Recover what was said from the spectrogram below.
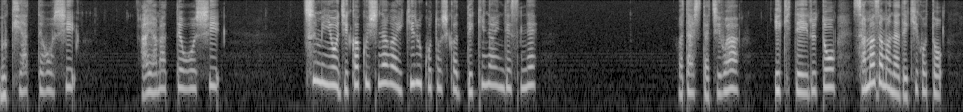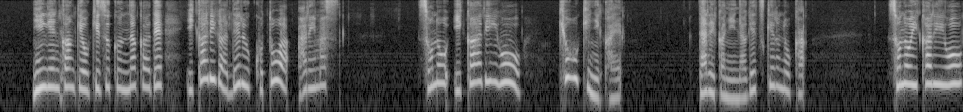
向き合ってほしい。謝ってほしい。罪を自覚しながら生きることしかできないんですね。私たちは生きているとさまざまな出来事人間関係を築く中で怒りが出ることはあります。その怒りを狂気に変え誰かに投げつけるのか。その怒りを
